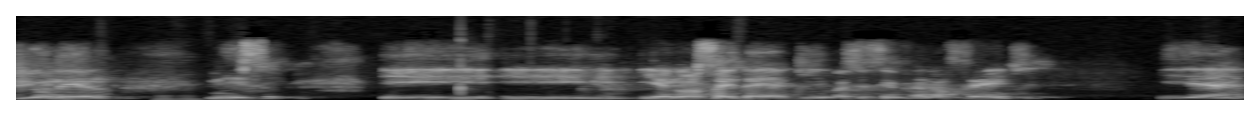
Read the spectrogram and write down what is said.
pioneiro uhum. nisso. E, e, e, a nossa ideia aqui vai ser sempre na frente e é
